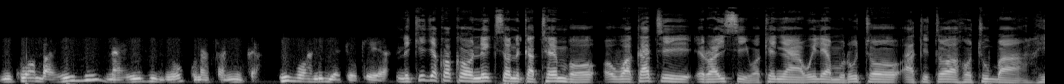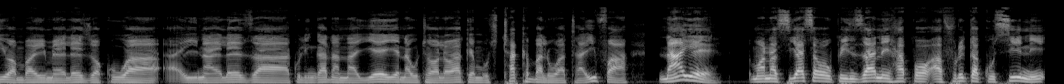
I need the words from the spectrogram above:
ni kwamba hivi na hivi ndio kunafanyika, hivyo halijatokea. Nikija kwako Nixon Katembo, wakati rais wa Kenya William Ruto akitoa hotuba hiyo ambayo imeelezwa kuwa inaeleza kulingana na yeye na utawala wake mustakabali wa taifa, naye mwanasiasa wa upinzani hapo Afrika Kusini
